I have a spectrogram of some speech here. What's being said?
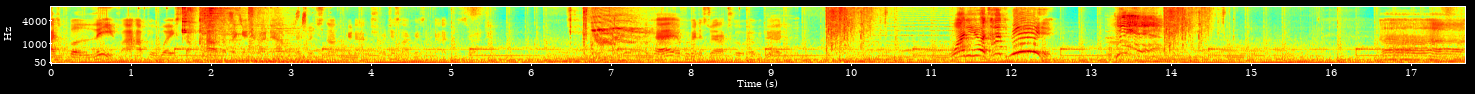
I believe I have to waste some health at the beginning right now, which is not good actually, which is not good strategy right now. Okay, if we can destroy that tool, it'll be good. Why do you attack me? Uh.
